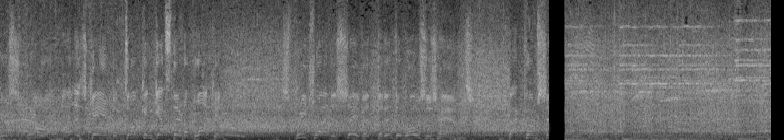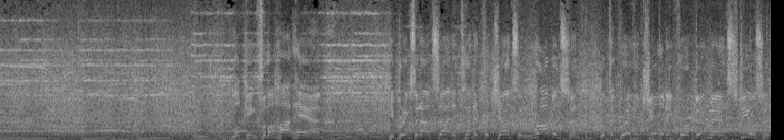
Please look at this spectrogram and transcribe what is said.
Here's Sprewell on his game, but Duncan gets there to block it. Spree tried to save it, but into Rose's hands. Back comes looking for the hot hand. He brings it outside, intended for Johnson. Robinson, with the great agility for a big man, steals it.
